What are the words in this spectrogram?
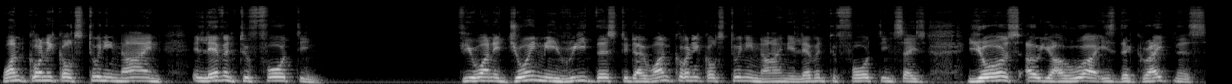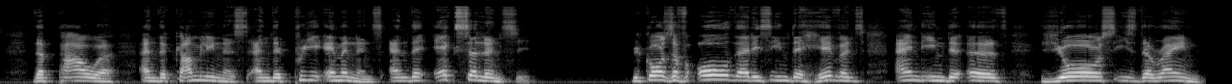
1 Chronicles 29 11 to 14. If you want to join me, read this today. 1 Chronicles 29 11 to 14 says, Yours, O Yahuwah, is the greatness, the power, and the comeliness, and the preeminence, and the excellency. Because of all that is in the heavens and in the earth, yours is the reign.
